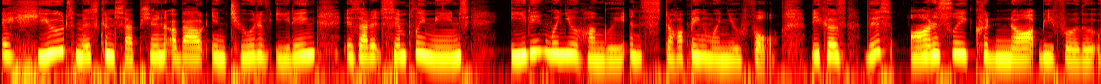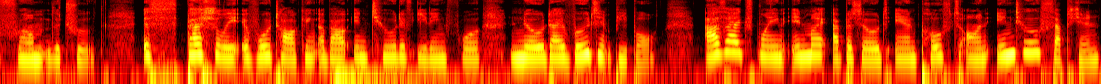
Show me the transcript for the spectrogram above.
A huge misconception about intuitive eating is that it simply means eating when you're hungry and stopping when you're full, because this honestly could not be further from the truth, especially if we're talking about intuitive eating for neurodivergent people. As I explain in my episodes and posts on interoception,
